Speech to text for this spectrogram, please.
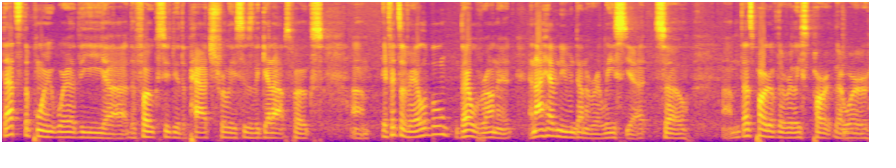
That's the point where the uh, the folks who do the patch releases, the GitOps folks, um, if it's available, they'll run it. And I haven't even done a release yet, so um, that's part of the release part that we're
